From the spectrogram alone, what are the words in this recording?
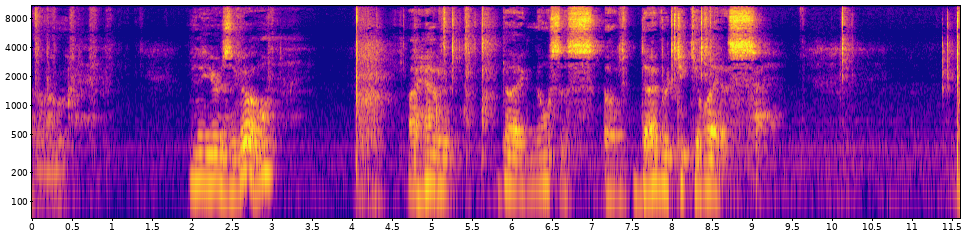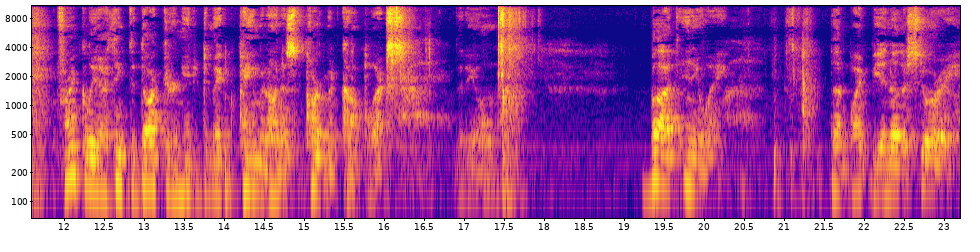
um, many years ago I had a diagnosis of diverticulitis. Frankly, I think the doctor needed to make payment on his apartment complex that he owned. But anyway, that might be another story.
